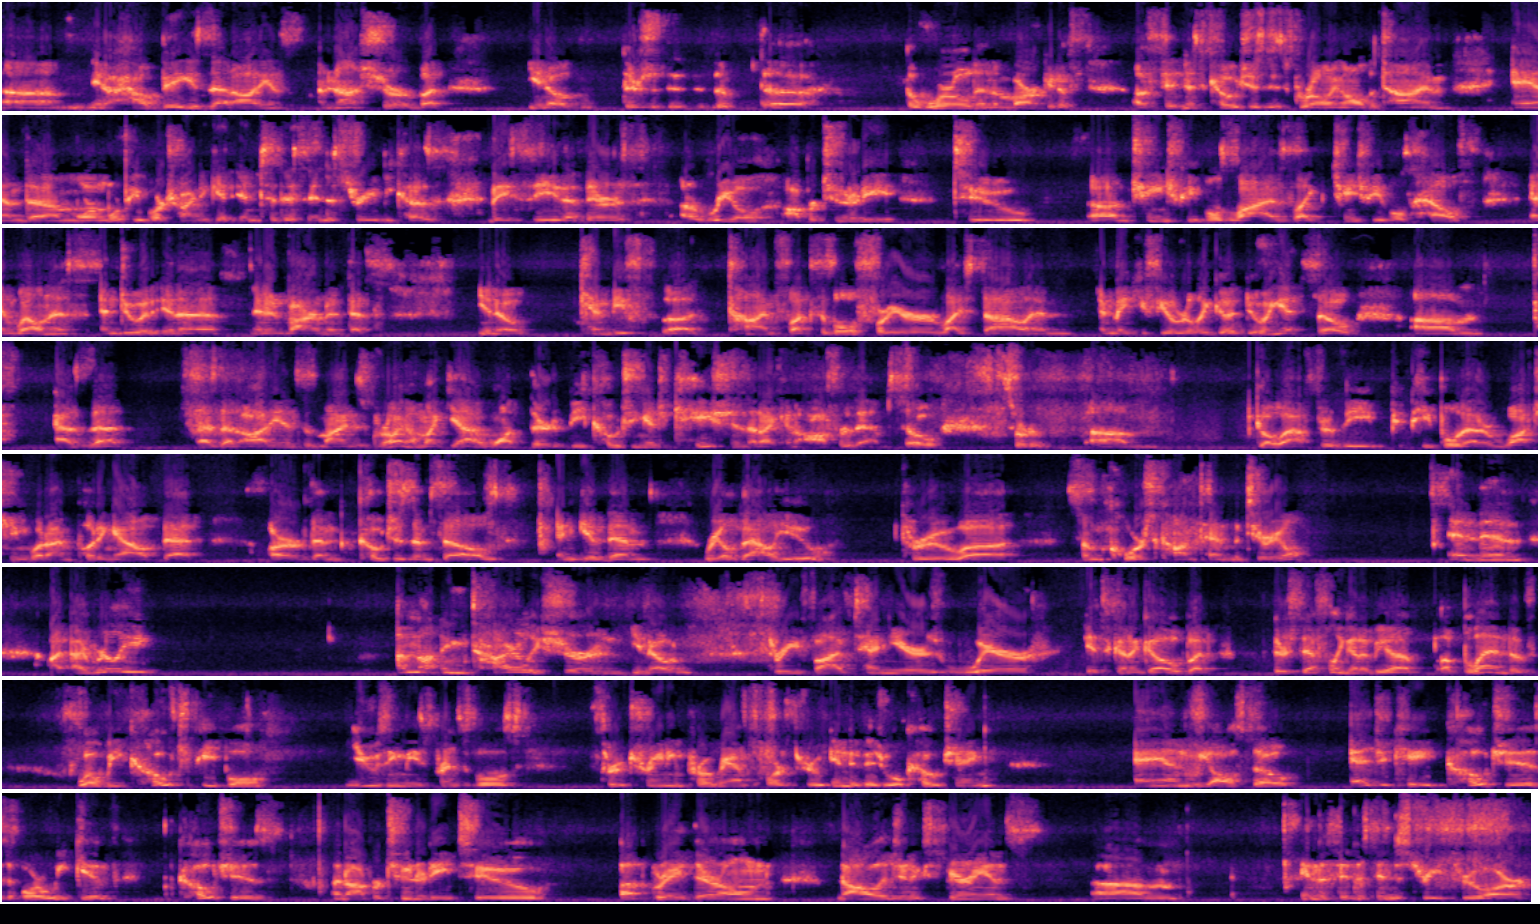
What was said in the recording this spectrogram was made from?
Um, you know, how big is that audience? I'm not sure, but you know, there's the the the world and the market of, of fitness coaches is growing all the time, and um, more and more people are trying to get into this industry because they see that there's a real opportunity to um, change people's lives, like change people's health and wellness, and do it in a an environment that's you know can be uh, time flexible for your lifestyle and and make you feel really good doing it. So um, as that as that audience of mine is growing, I'm like, yeah, I want there to be coaching education that I can offer them. So, sort of um, go after the p- people that are watching what I'm putting out that are them coaches themselves and give them real value through uh, some course content material. And then I, I really I'm not entirely sure in you know in three, five, ten years where it's going to go, but there's definitely going to be a, a blend of will we coach people using these principles through training programs or through individual coaching, and we also educate coaches or we give coaches an opportunity to upgrade their own knowledge and experience um, in the fitness industry through our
